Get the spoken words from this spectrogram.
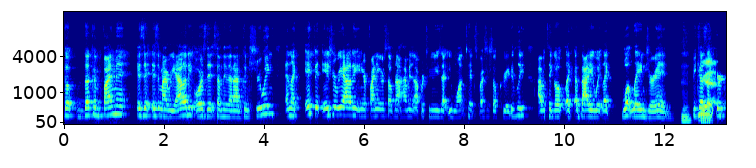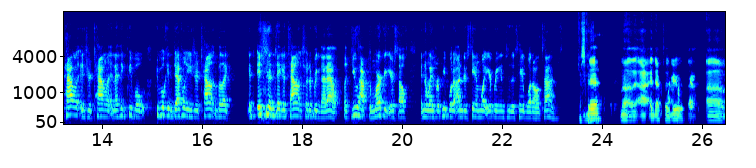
the the confinement is it is it my reality or is it something that I'm construing? And like if it is your reality and you're finding yourself not having the opportunities that you want to express yourself creatively, I would say go like evaluate like what lanes you're in. Mm. Because yeah. like your talent is your talent. And I think people people can definitely use your talent, but like it, it shouldn't take a talent show to bring that out. Like you have to market yourself in a way for people to understand what you're bringing to the table at all times. Yeah, no, I, I definitely agree with that. Um,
